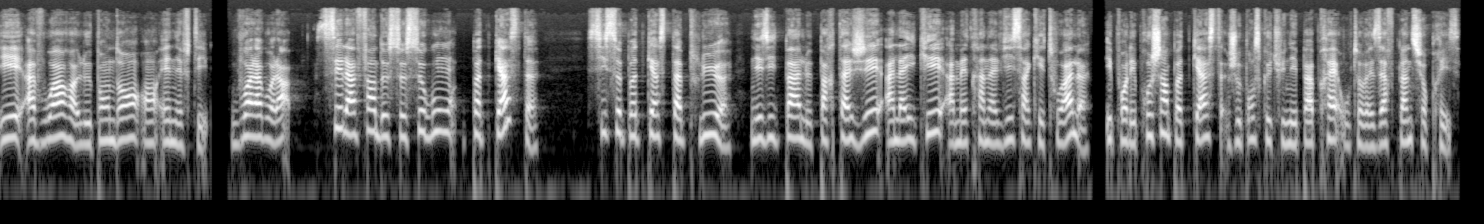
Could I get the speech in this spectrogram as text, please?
et avoir le pendant en NFT. Voilà, voilà. C'est la fin de ce second podcast. Si ce podcast t'a plu, n'hésite pas à le partager, à liker, à mettre un avis 5 étoiles. Et pour les prochains podcasts, je pense que tu n'es pas prêt, on te réserve plein de surprises.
